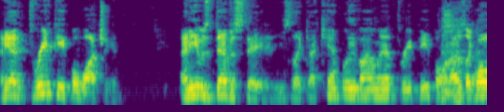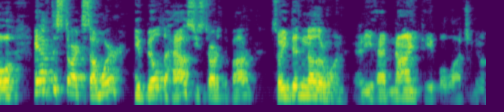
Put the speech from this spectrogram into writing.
and he had three people watching him and he was devastated. He's like, I can't believe I only had three people. And I was like, well, you have to start somewhere. You build a house, you start at the bottom. So he did another one, and he had nine people watching him.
